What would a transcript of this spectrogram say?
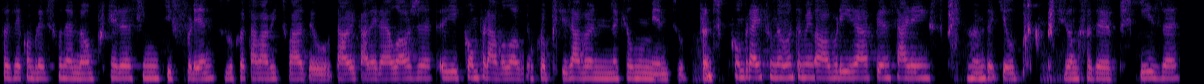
fazer compras em segunda mão porque era assim muito diferente do que eu estava habituado. Eu estava habituada a ir à loja e comprava logo o que eu precisava naquele momento. Pronto, comprar em segunda mão também obriga a pensar em se precisam daquilo porque precisam de fazer pesquisa,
